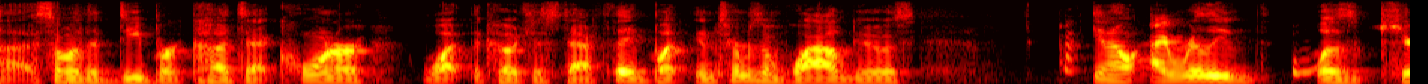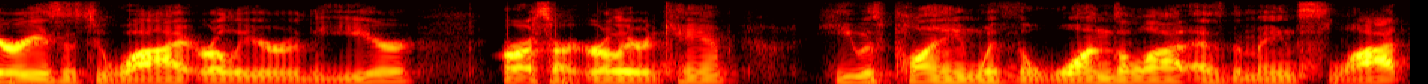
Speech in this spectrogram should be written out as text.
uh, some of the deeper cuts at corner what the coaching staff think. But in terms of Wildgoose, you know, I really was curious as to why earlier in the year, or sorry, earlier in camp, he was playing with the ones a lot as the main slot.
